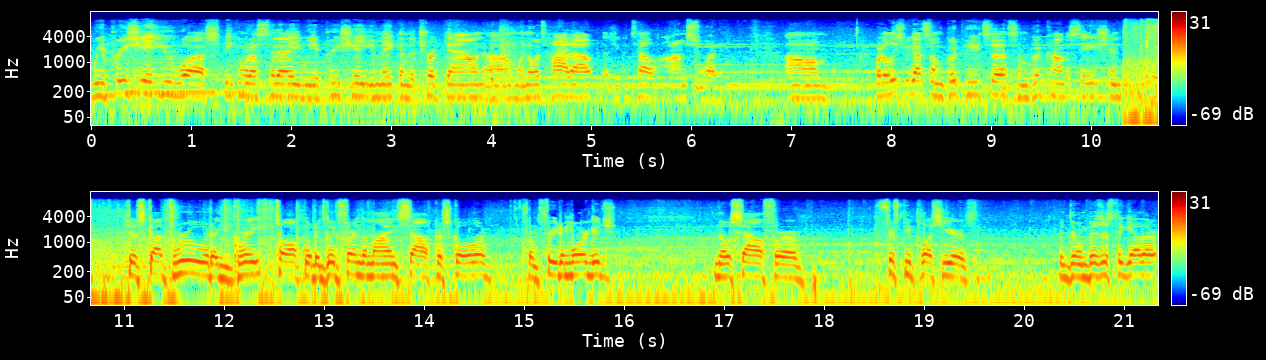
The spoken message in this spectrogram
we appreciate you uh, speaking with us today. We appreciate you making the trip down. Um, we know it's hot out. As you can tell, I'm sweating. Um, but at least we got some good pizza, some good conversation. Just got through with a great talk with a good friend of mine, Sal Criscola from Freedom Mortgage. Know Sal for 50 plus years. Been doing business together.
